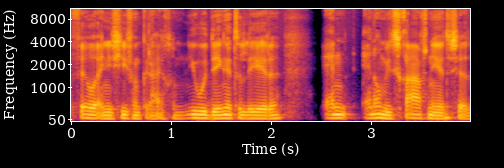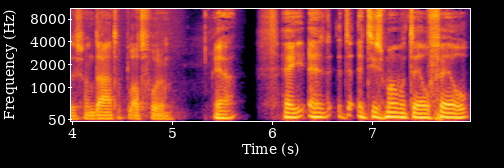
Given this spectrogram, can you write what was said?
veel energie van krijgt om nieuwe dingen te leren. En, en om iets gaafs neer te zetten, zo'n dataplatform. Ja, Hey, het, het, is momenteel veel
